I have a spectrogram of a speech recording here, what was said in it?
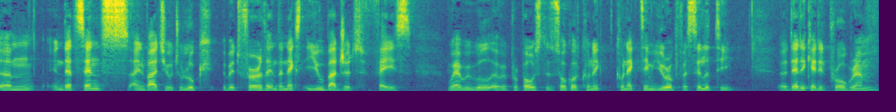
um, in that sense, I invite you to look a bit further in the next EU budget phase, where we will uh, propose the so called Connect Connecting Europe facility a dedicated program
